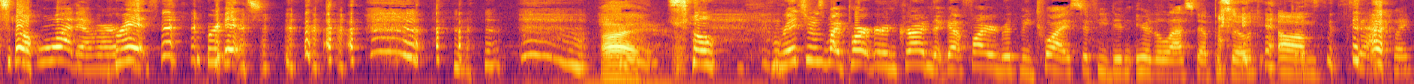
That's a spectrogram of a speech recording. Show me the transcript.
So, Whatever. Rich, Rich. Hi. So, Rich was my partner in crime that got fired with me twice. If you didn't hear the last episode, um, exactly.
